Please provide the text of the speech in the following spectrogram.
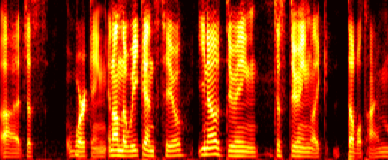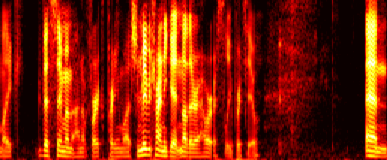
uh just working and on the weekends too you know doing just doing like double time like the same amount of work pretty much and maybe trying to get another hour of sleep or two and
